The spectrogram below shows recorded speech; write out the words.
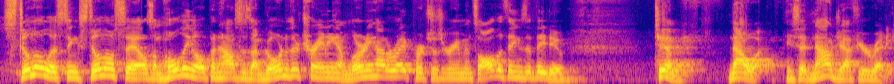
Still no listings, still no sales. I'm holding open houses. I'm going to their training. I'm learning how to write purchase agreements, all the things that they do. Tim, now what? He said, Now, Jeff, you're ready.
